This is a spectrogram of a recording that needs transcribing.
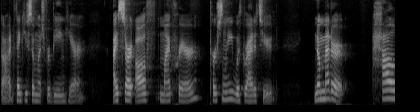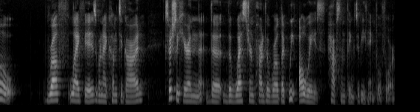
God. Thank you so much for being here." I start off my prayer personally with gratitude. No matter how rough life is when I come to God, especially here in the, the, the western part of the world, like we always have something to be thankful for.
